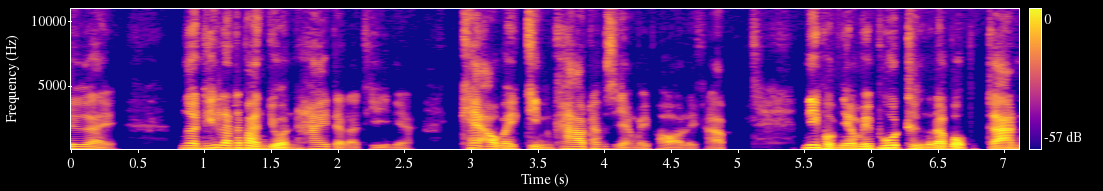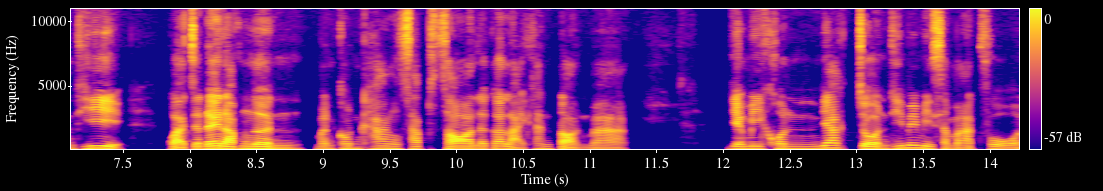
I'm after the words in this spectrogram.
เรื่อยๆ เงินที่รัฐบาลโยนให้แต่ละทีเนี่ยแค่เอาไว้กินข้าวแทบจะยังไม่พอเลยครับ นี่ผมยังไม่พูดถึงระบบการที่กว่าจะได้รับเงินมันค่อนข้างซับซ้อนแล้วก็หลายขั้นตอนมาก ยังมีคนยากจนที่ไม่มีสมาร์ทโฟน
